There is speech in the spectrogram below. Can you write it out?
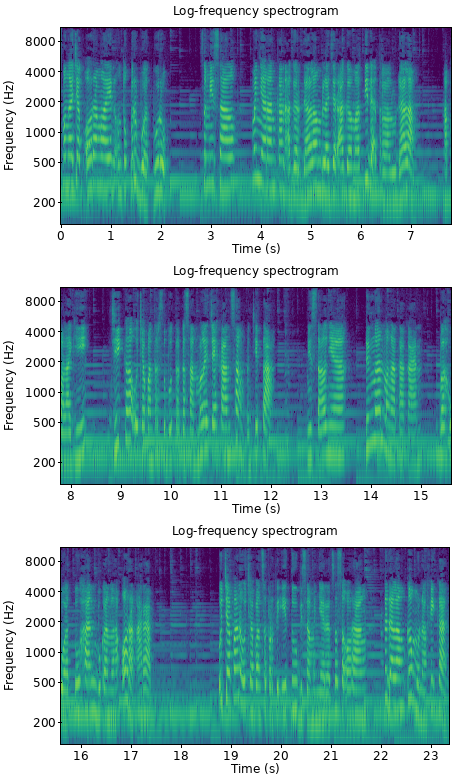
mengajak orang lain untuk berbuat buruk, semisal menyarankan agar dalam belajar agama tidak terlalu dalam, apalagi jika ucapan tersebut terkesan melecehkan Sang Pencipta. Misalnya, dengan mengatakan, bahwa Tuhan bukanlah orang Arab. Ucapan-ucapan seperti itu bisa menyeret seseorang ke dalam kemunafikan,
